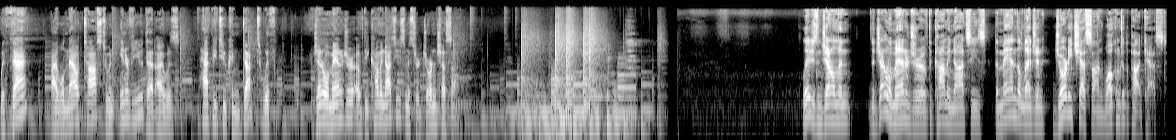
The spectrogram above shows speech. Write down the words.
With that, I will now toss to an interview that I was happy to conduct with General Manager of the Kaminazis, Mr. Jordan Chasson. Ladies and gentlemen, the general manager of the Kaminazis, the man, the legend, Jordy Chesson. Welcome to the podcast.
